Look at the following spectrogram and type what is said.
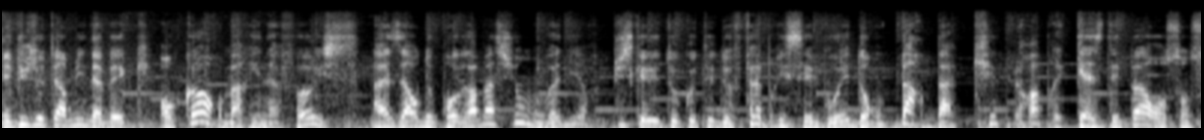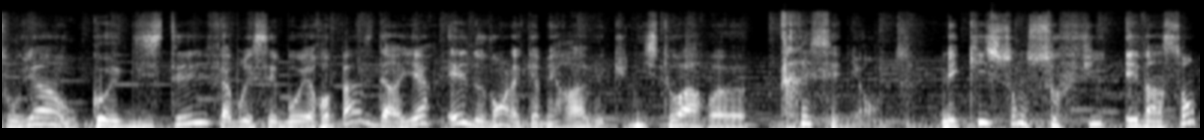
Et puis je termine avec encore Marina Foïs, hasard de programmation on va dire, puisqu'elle est aux côtés de Fabrice Eboué dans Barbac. Alors après casse départ on s'en souvient, ou coexister, Fabrice Eboué repasse derrière et devant la caméra avec une histoire euh, très saignante. Mais qui sont Sophie et Vincent?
